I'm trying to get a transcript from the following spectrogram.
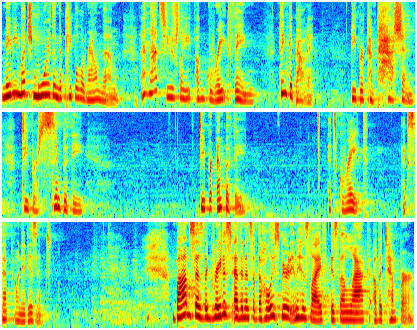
maybe much more than the people around them. And that's usually a great thing. Think about it deeper compassion, deeper sympathy, deeper empathy. It's great, except when it isn't. Bob says the greatest evidence of the Holy Spirit in his life is the lack of a temper.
